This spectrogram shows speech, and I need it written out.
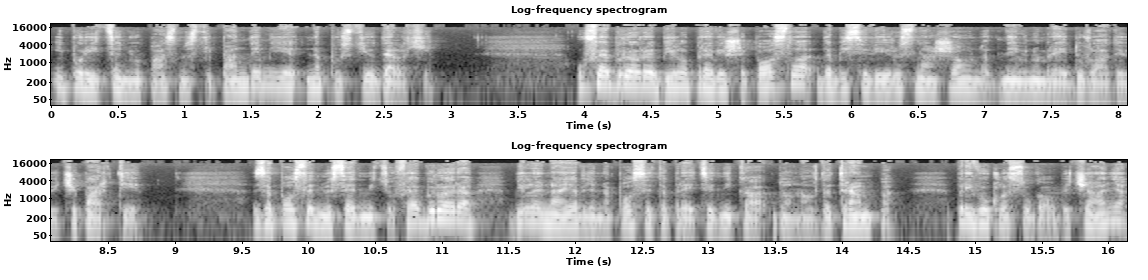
i poricanju opasnosti pandemije, napustio Delhi. U februaru je bilo previše posla da bi se virus našao na dnevnom redu vladajuće partije. Za poslednju sedmicu februara bila je najavljena poseta predsednika Donalda Trumpa – Privukla su ga obećanja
